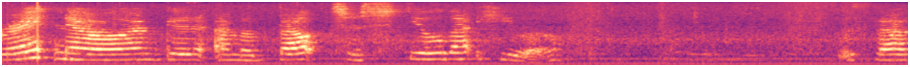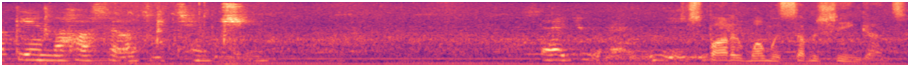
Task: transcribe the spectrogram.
right now, I'm gonna, I'm about to steal that helo without getting the hostiles' attention. That's what I need. Spotted one with submachine guns.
